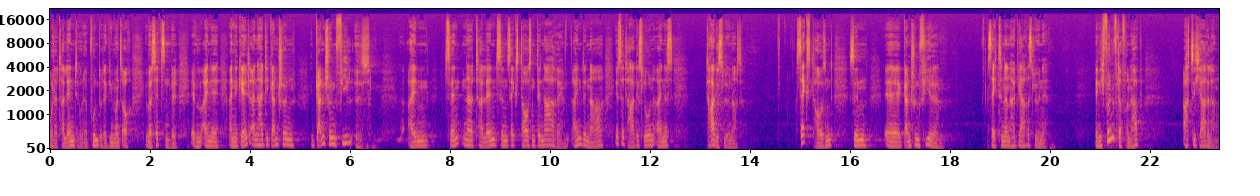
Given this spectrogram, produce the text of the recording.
oder Talente oder Pfund oder wie man es auch übersetzen will. Ähm, eine, eine Geldeinheit, die ganz schön, ganz schön viel ist. Ein Zentner Talent sind 6000 Denare. Ein Denar ist der Tageslohn eines Tageslöhners. 6000 sind äh, ganz schön viel. 16,5 Jahreslöhne. Wenn ich fünf davon habe, 80 Jahre lang.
